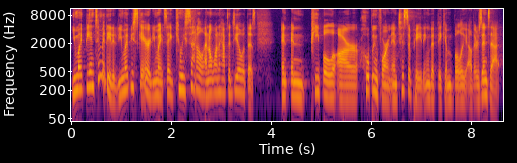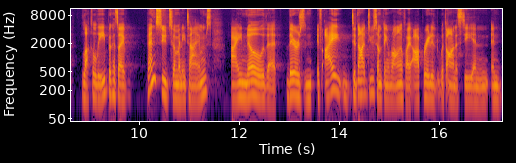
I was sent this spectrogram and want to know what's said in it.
you might be intimidated. You might be scared. You might say can we settle? I don't want to have to deal with this and, and people are hoping for and anticipating that they can bully others into that Luckily, because I've been sued so many times, I know that there's if I did not do something wrong, if I operated with honesty and and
